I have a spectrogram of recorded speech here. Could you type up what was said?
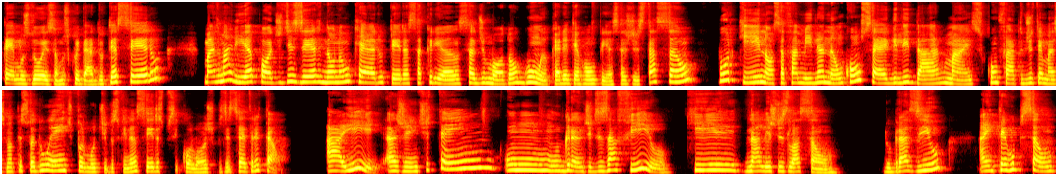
temos dois, vamos cuidar do terceiro. Mas Maria pode dizer: não, não quero ter essa criança de modo algum, eu quero interromper essa gestação porque nossa família não consegue lidar mais com o fato de ter mais uma pessoa doente por motivos financeiros, psicológicos, etc. e tal. Aí a gente tem um grande desafio que na legislação do Brasil a interrupção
